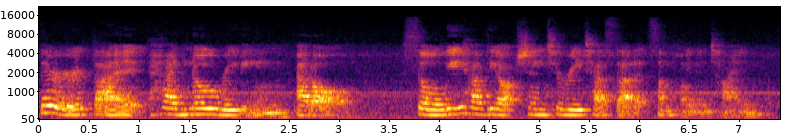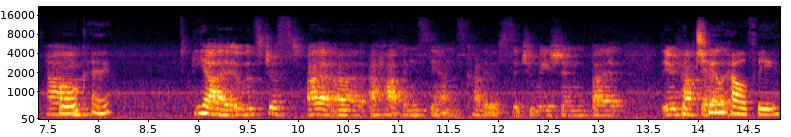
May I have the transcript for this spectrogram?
third that had no reading at all. So we have the option to retest that at some point in time. Um, oh, okay. Yeah, it was just a, a, a, happenstance kind of situation, but they would have too to. Two healthy.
